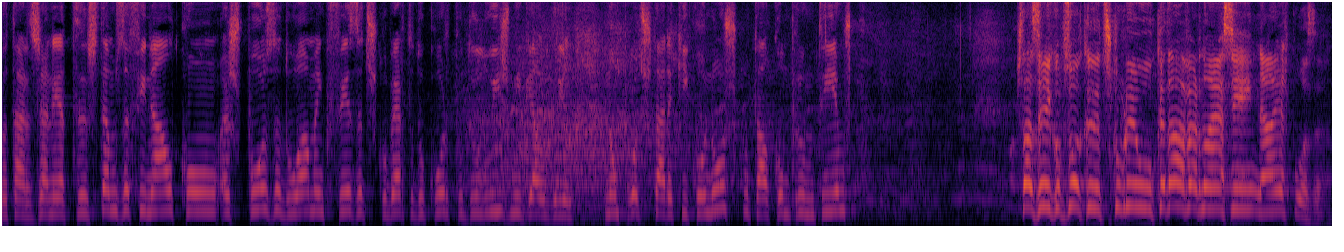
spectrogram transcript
Boa tarde, Janete. Estamos afinal com a esposa do homem que fez a descoberta do corpo de Luís Miguel Grilo. Não pôde estar aqui connosco, tal como prometíamos. Estás aí com a pessoa que descobriu o cadáver, não é assim? Não, é a esposa.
